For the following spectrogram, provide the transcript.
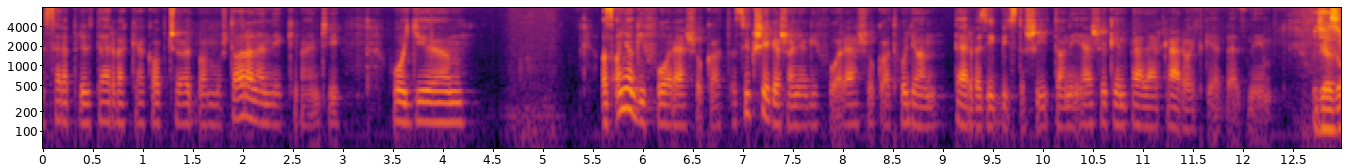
szereplő tervekkel kapcsolatban most arra lennék kíváncsi, hogy az anyagi forrásokat, a szükséges anyagi forrásokat hogyan tervezik biztosítani? Elsőként Peller Károlyt kérdezném. Ugye az,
